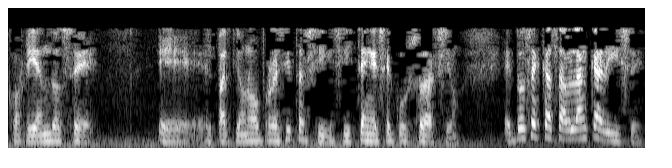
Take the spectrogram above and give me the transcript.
corriéndose eh, el Partido Nuevo Progresista si insiste en ese curso de acción. Entonces Casablanca dice,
